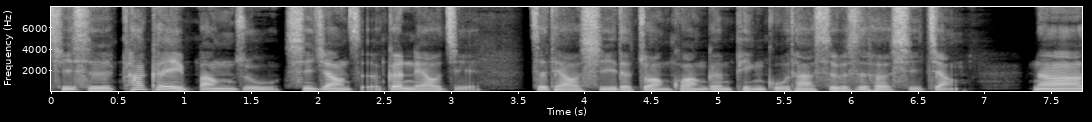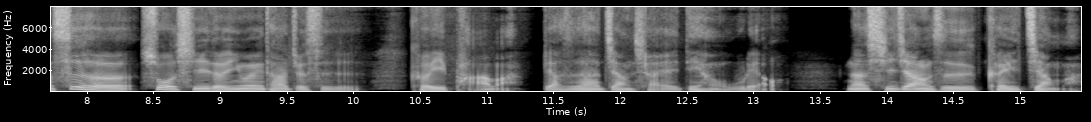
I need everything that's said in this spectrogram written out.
其实它可以帮助溪降者更了解这条溪的状况，跟评估它适不适合溪降。那适合溯溪的，因为它就是可以爬嘛，表示它降起来一定很无聊。那溪降是可以降嘛，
